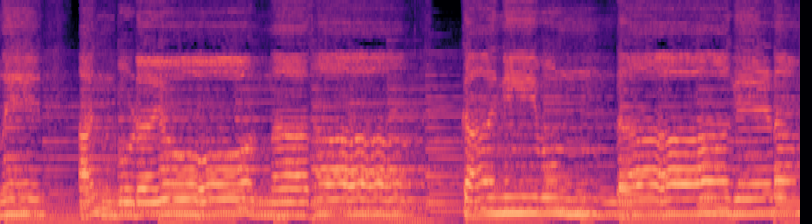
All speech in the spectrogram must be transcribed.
നേൻ അൻപുടയോ നാഥ കനിവുണ്ടാകണം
